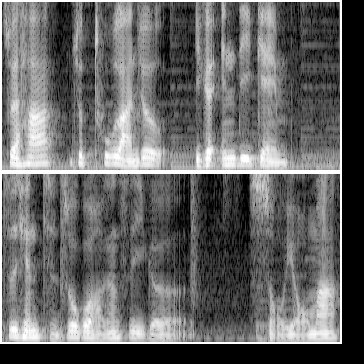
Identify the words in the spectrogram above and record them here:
所以他就突然就一个 indie game，之前只做过好像是一个手游吗？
